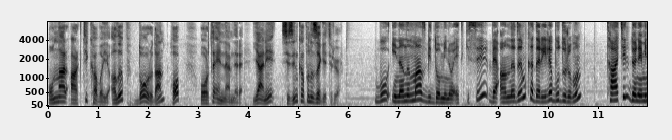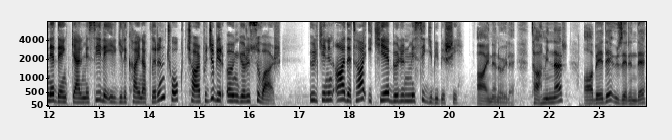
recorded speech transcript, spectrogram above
onlar Arktik havayı alıp doğrudan hop orta enlemlere yani sizin kapınıza getiriyor. Bu inanılmaz bir domino etkisi ve anladığım kadarıyla bu durumun tatil dönemine denk gelmesiyle ilgili kaynakların çok çarpıcı bir öngörüsü var. Ülkenin adeta ikiye bölünmesi gibi bir şey. Aynen öyle. Tahminler ABD üzerinde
